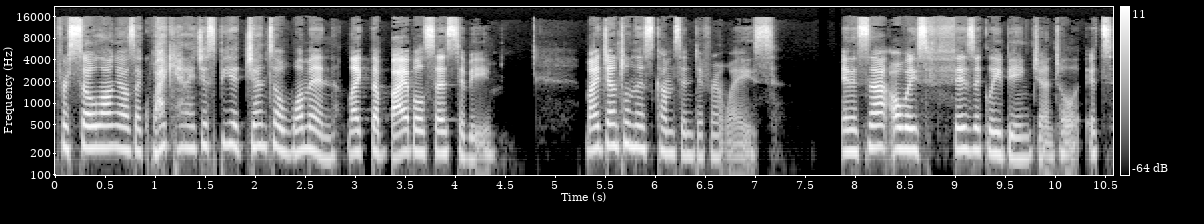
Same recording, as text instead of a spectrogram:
for so long, I was like, why can't I just be a gentle woman like the Bible says to be? My gentleness comes in different ways. And it's not always physically being gentle, it's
